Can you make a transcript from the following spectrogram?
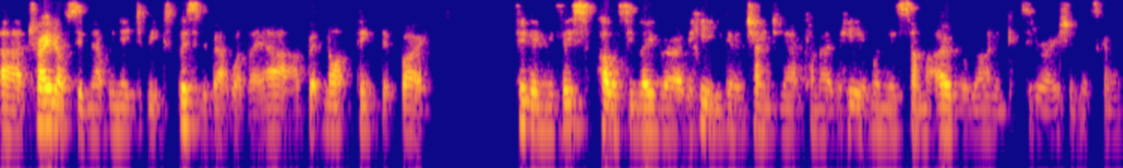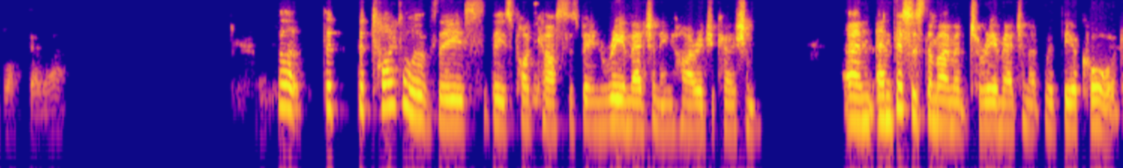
uh, trade-offs in that we need to be explicit about what they are, but not think that by fiddling with this policy lever over here, you're going to change an outcome over here when there's some overriding consideration that's going to block that out. The, the, the title of these, these podcasts has been Reimagining Higher Education. And, and this is the moment to reimagine it with the Accord.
